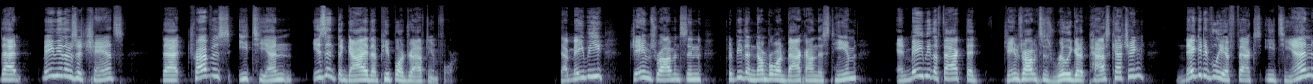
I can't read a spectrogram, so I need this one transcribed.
that maybe there's a chance that Travis Etienne isn't the guy that people are drafting him for. That maybe James Robinson could be the number one back on this team, and maybe the fact that James Robinson is really good at pass catching negatively affects ETN,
